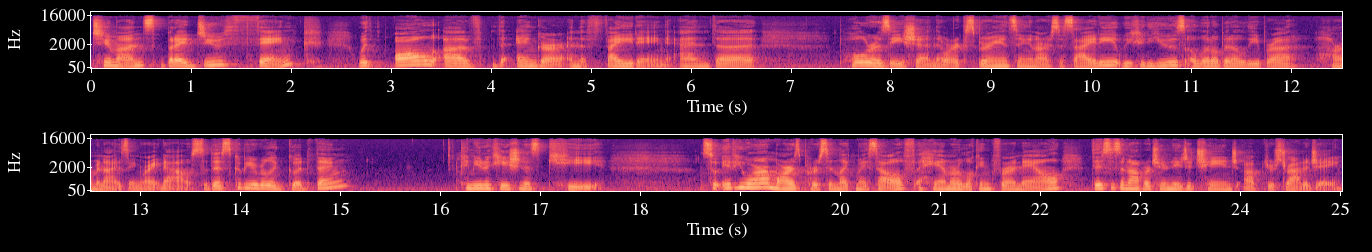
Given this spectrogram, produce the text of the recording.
two months, but I do think with all of the anger and the fighting and the polarization that we're experiencing in our society, we could use a little bit of Libra harmonizing right now. So this could be a really good thing. Communication is key. So, if you are a Mars person like myself, a hammer looking for a nail, this is an opportunity to change up your strategy.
